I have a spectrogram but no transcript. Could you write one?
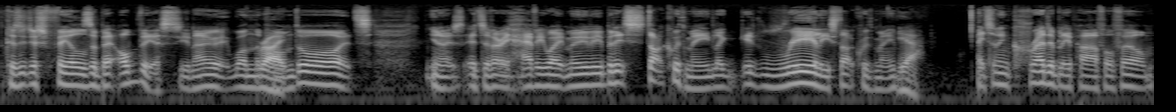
because it just feels a bit obvious. You know, it won the Mm-hmm. Right. Palme d'Or. It's you know, it's it's a very heavyweight movie, but it stuck with me. Like it really stuck with me. Yeah. It's an incredibly powerful film,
